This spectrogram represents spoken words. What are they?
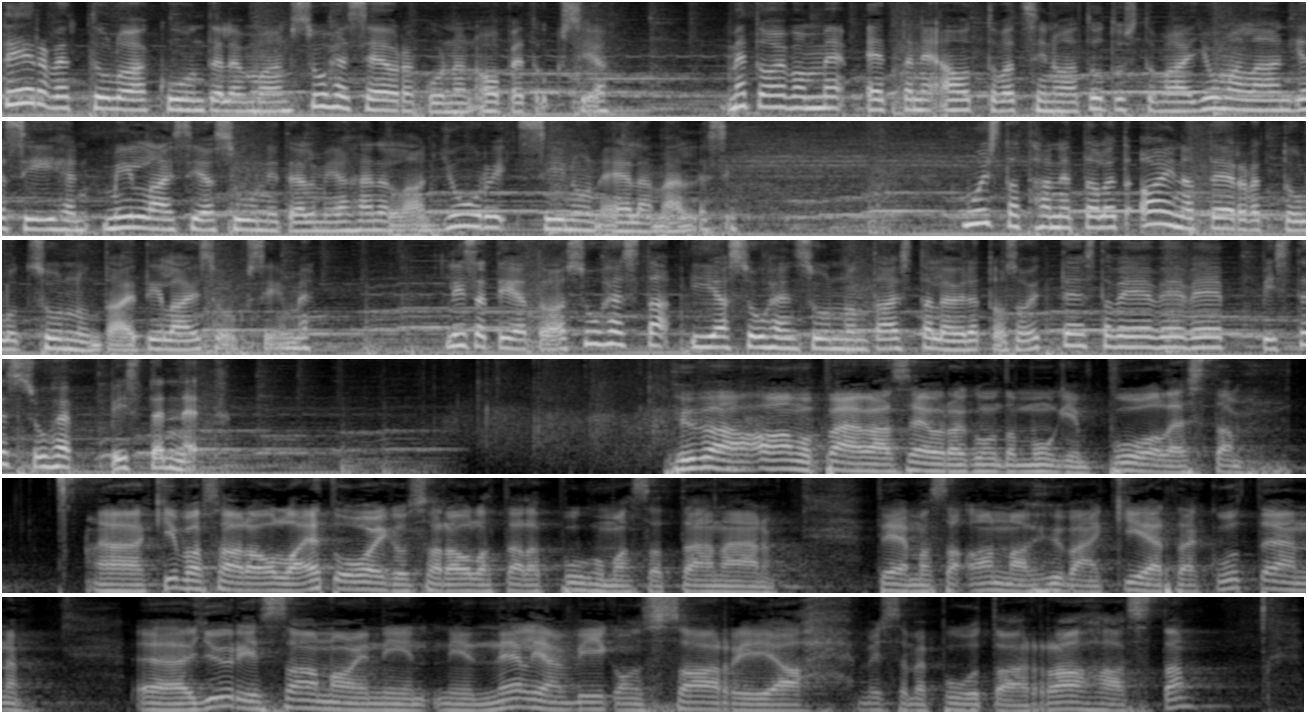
Tervetuloa kuuntelemaan Suhe-seurakunnan opetuksia. Me toivomme, että ne auttavat sinua tutustumaan Jumalaan ja siihen, millaisia suunnitelmia hänellä on juuri sinun elämällesi. Muistathan, että olet aina tervetullut sunnuntai-tilaisuuksiimme. Lisätietoa Suhesta ja Suhen sunnuntaista löydät osoitteesta www.suhe.net. Hyvää aamupäivää seurakunta munkin puolesta. Kiva saada olla, etuoikeus saada olla täällä puhumassa tänään teemassa Anna hyvän kiertää. Kuten Jyri sanoi, niin, niin neljän viikon sarja, missä me puhutaan rahasta.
